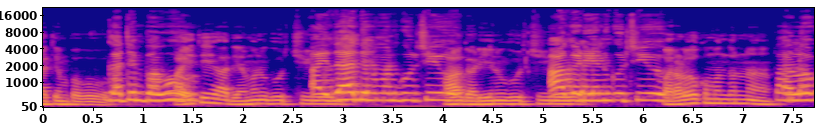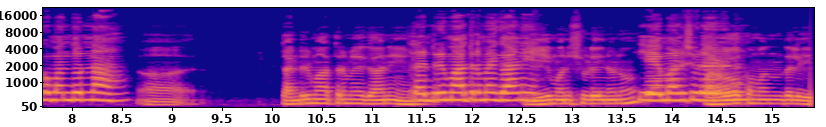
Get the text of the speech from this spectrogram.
గతింపవు. గతింపవు. అయితే ఆ దినమును గూర్చి దినమును గూర్చి ఆ గడియను గూర్చి ఆ గడియను గూర్చి పరలోకమందున్న పరలోకమందున్న ఆ, తండ్రి మాత్రమే గాని తండ్రి మాత్రమే గాని ఏ మనుష్యుడైనను ఏ మనుషుడైన పరలోకమందలి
